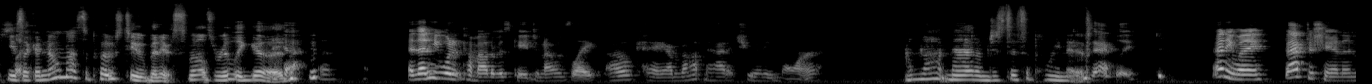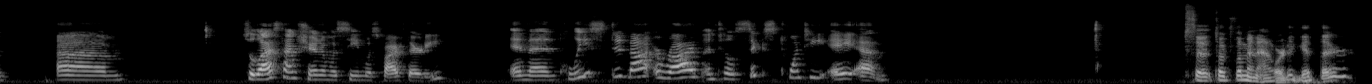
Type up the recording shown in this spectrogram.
He's like, I know I'm not supposed to, but it smells really good. yeah. And then he wouldn't come out of his cage, and I was like, okay, I'm not mad at you anymore. I'm not mad, I'm just disappointed. Exactly. Anyway, back to Shannon. Um, so last time Shannon was seen was 5:30, and then police did not arrive until 6:20 a.m. So it took them an hour to get there?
